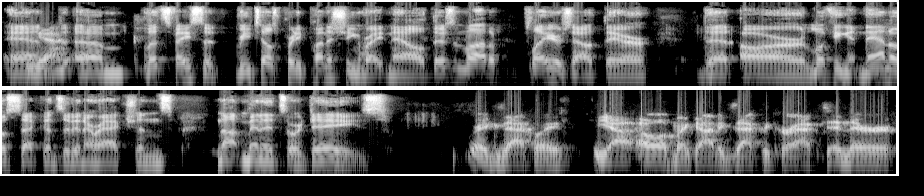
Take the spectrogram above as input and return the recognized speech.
And yeah. um, let's face it, retail's pretty punishing right now. There's a lot of players out there that are looking at nanoseconds of interactions, not minutes or days. Exactly. Yeah. Oh my God. Exactly correct. And they're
